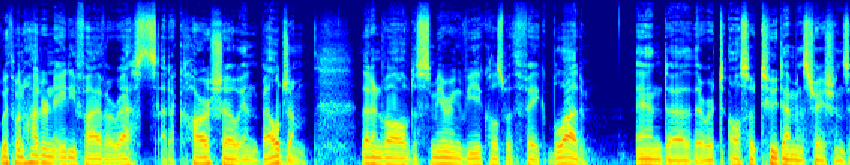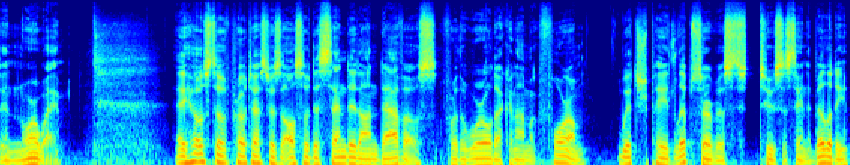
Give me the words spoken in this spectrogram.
with 185 arrests at a car show in Belgium that involved smearing vehicles with fake blood, and uh, there were also two demonstrations in Norway. A host of protesters also descended on Davos for the World Economic Forum, which paid lip service to sustainability,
